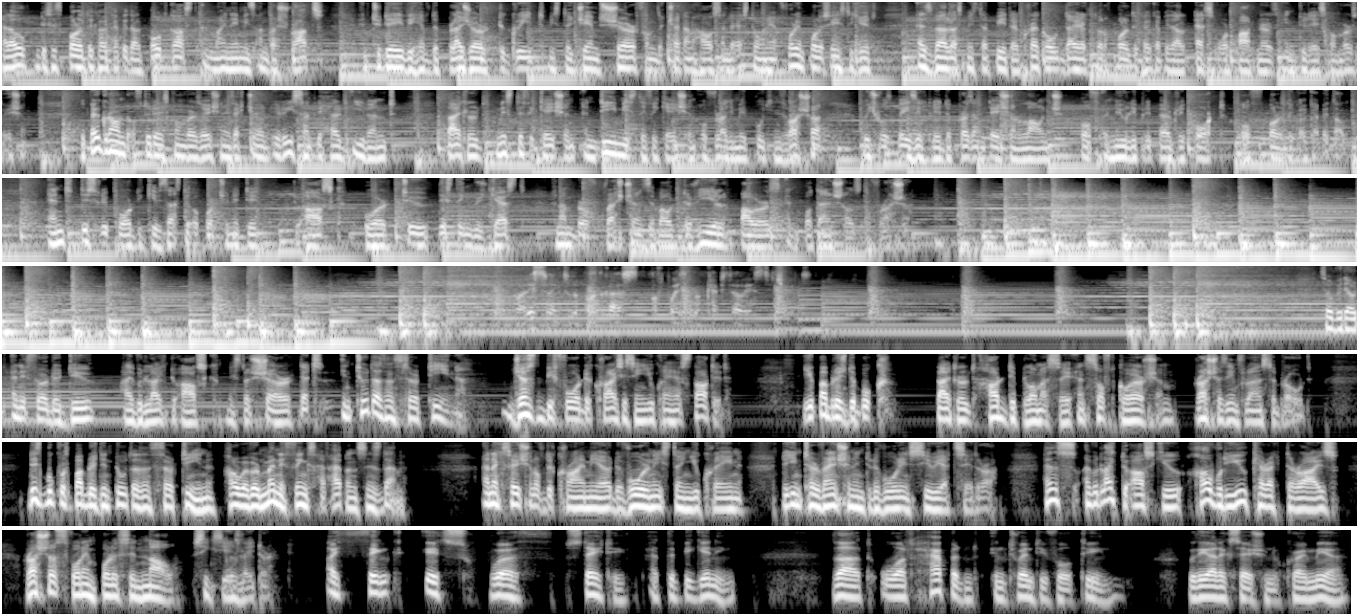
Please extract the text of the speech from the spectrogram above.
Hello, this is Political Capital Podcast, and my name is Andras Rácz. And today we have the pleasure to greet Mr. James Sherr from the Chatham House and the Estonian Foreign Policy Institute, as well as Mr. Peter Krekó, Director of Political Capital, as our partners in today's conversation. The background of today's conversation is actually a recently held event titled Mystification and Demystification of Vladimir Putin's Russia, which was basically the presentation launch of a newly prepared report of Political Capital. And this report gives us the opportunity to ask our two distinguished guests a number of questions about the real powers and potentials of Russia. You are listening to the podcast of Political Capital Institute. So, without any further ado, I would like to ask Mr. Sherr that in 2013, just before the crisis in Ukraine started, you published a book titled Hard Diplomacy and Soft Coercion Russia's Influence Abroad. This book was published in 2013, however, many things have happened since then. Annexation of the Crimea, the war in eastern Ukraine, the intervention into the war in Syria, etc. Hence, I would like to ask you how would you characterize Russia's foreign policy now, six years later? I think it's worth stating at the beginning that what happened in 2014 with the annexation of Crimea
